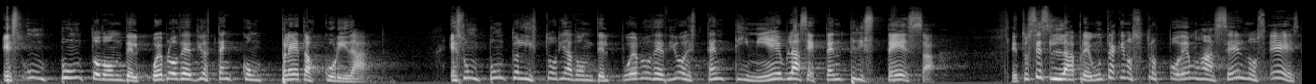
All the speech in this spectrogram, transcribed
es un punto donde el pueblo de Dios está en completa oscuridad. Es un punto en la historia donde el pueblo de Dios está en tinieblas, está en tristeza. Entonces la pregunta que nosotros podemos hacernos es,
